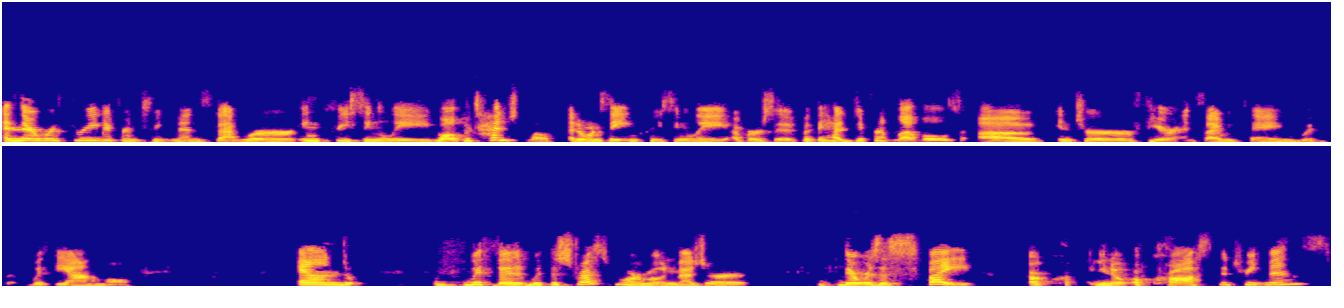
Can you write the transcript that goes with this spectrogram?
and there were three different treatments that were increasingly, well, potential, well, I don't want to say increasingly aversive, but they had different levels of interference, I would say, with, with the animal. And with the with the stress hormone measure, there was a spike you know across the treatments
